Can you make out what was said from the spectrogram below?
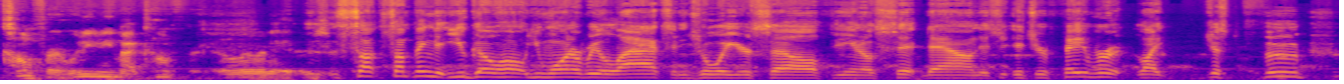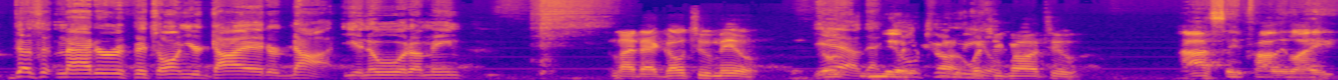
comfort. What do you mean by comfort? So, something that you go home, you want to relax, enjoy yourself, you know, sit down. It's, it's your favorite, like just food. Doesn't matter if it's on your diet or not. You know what I mean? Like that go-to meal. Yeah, go-to that meal. go-to uh, meal. What you going to? I say probably like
